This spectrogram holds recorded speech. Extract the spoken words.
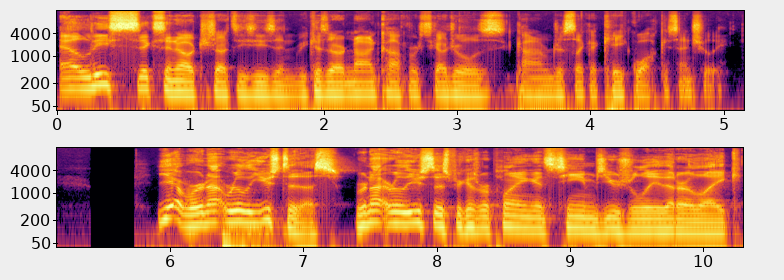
at least six and zero to start the season because our non-conference schedule is kind of just like a cakewalk essentially. Yeah, we're not really used to this. We're not really used to this because we're playing against teams usually that are like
